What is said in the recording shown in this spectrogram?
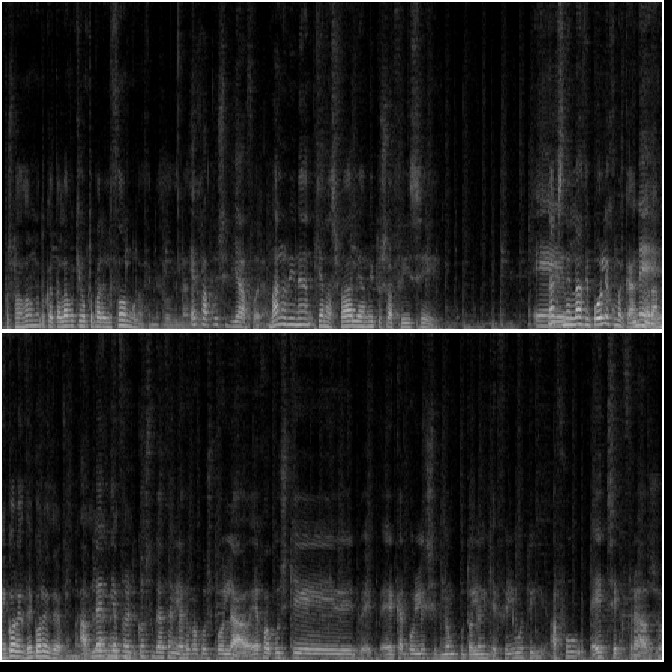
προσπαθώ να το καταλάβω και από το παρελθόν μου να θυμηθώ δηλαδή. Έχω ακούσει διάφορα. Μάλλον είναι και ανασφάλεια μην τους αφήσει. Ε, Εντάξει, είναι λάθη που όλοι έχουμε κάνει ναι. τώρα, μην κορο- δεν κοροϊδεύουμε. Απλά είναι δηλαδή. διαφορετικό στον καθένα. Δηλαδή, έχω ακούσει πολλά. Έχω ακούσει και ε, ε, κάτι πολύ συγγνώμη που το λένε και φίλοι μου ότι αφού έτσι εκφράζω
